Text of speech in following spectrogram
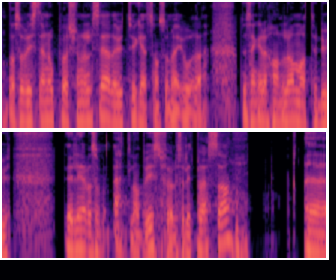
Altså Hvis en operasjonaliserer utrygghet sånn som jeg gjorde, du tenker det handler om at du er elever som på et eller annet vis føler seg litt pressa, eh,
